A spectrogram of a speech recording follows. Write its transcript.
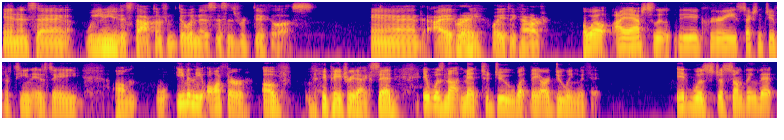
in and saying, "We need to stop them from doing this. This is ridiculous." And I agree. What do you think, Howard? Well, I absolutely agree. Section 215 is a um, even the author of the Patriot Act said it was not meant to do what they are doing with it. It was just something that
